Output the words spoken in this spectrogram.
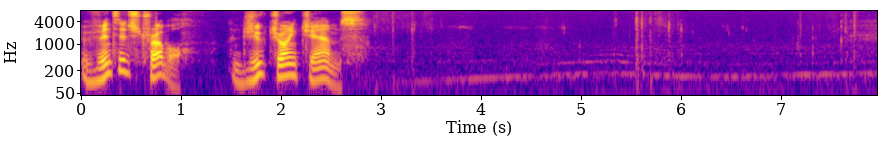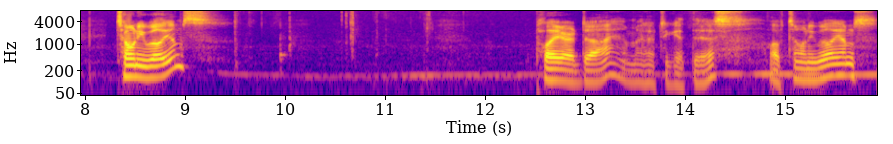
Vintage Trouble, Juke Joint Gems. Tony Williams, Play or Die. I might have to get this. Love Tony Williams.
